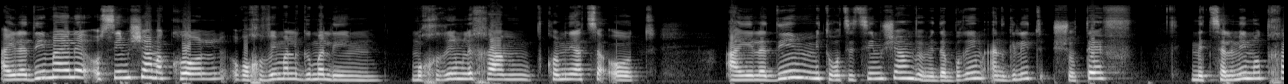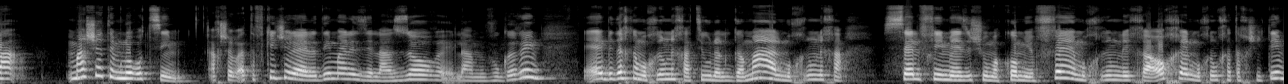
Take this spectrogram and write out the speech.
הילדים האלה עושים שם הכל, רוכבים על גמלים, מוכרים לך כל מיני הצעות. הילדים מתרוצצים שם ומדברים אנגלית שוטף, מצלמים אותך, מה שאתם לא רוצים. עכשיו, התפקיד של הילדים האלה זה לעזור אה, למבוגרים. אה, בדרך כלל מוכרים לך טיול על גמל, מוכרים לך סלפי מאיזשהו מקום יפה, מוכרים לך אוכל, מוכרים לך תכשיטים.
